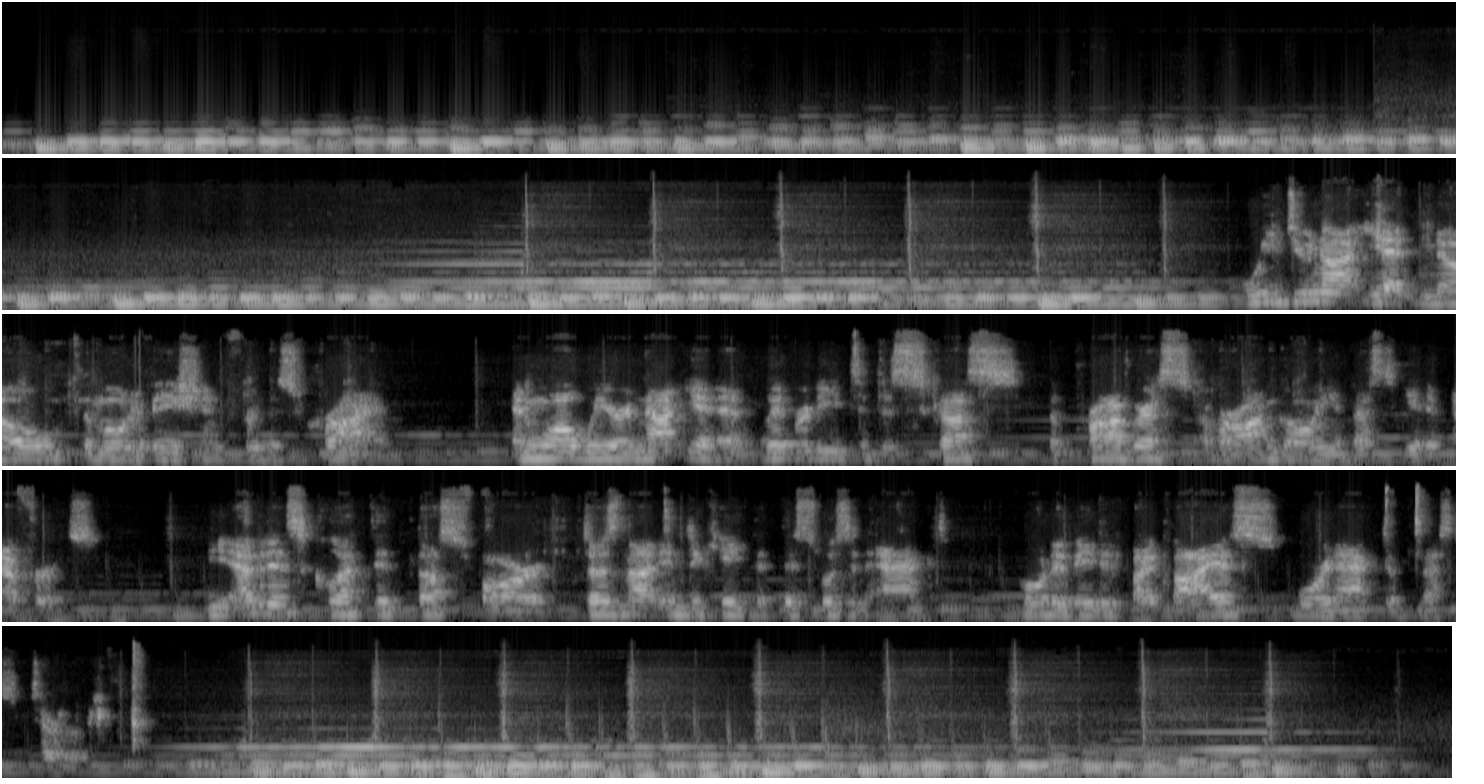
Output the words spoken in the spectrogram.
We do not yet know the motivation for this crime. And while we are not yet at liberty to discuss the progress of our ongoing investigative efforts, the evidence collected thus far does not indicate that this was an act motivated by bias or an act of domestic terrorism.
